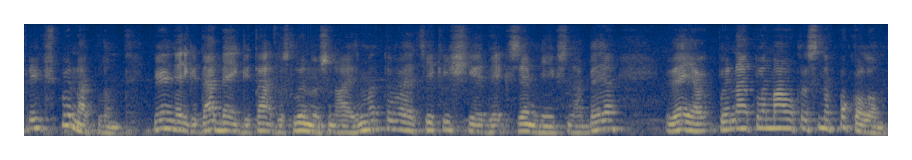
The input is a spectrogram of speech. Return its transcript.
priekšpunaklam. Pilnīgi dabīgi tādus linus neizmantoja, cik izšķiedīgs zemnieks nebija. Vēja punaklam auglis no pokolom.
